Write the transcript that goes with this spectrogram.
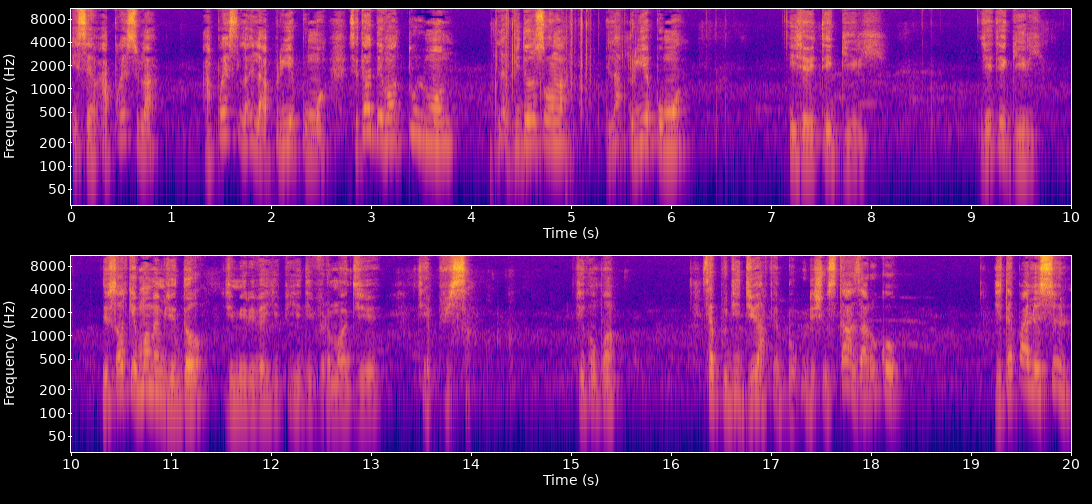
Et c'est après cela, après cela, il a prié pour moi. C'était devant tout le monde. Les vidéos sont là. Il a prié pour moi. Et j'ai été guéri. J'ai été guéri. De sorte que moi-même, je dors, je me réveille et puis je dis vraiment, Dieu, tu es puissant. Tu comprends? C'est pour dire Dieu a fait beaucoup de choses. C'était à Zaroko. Je n'étais pas le seul.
